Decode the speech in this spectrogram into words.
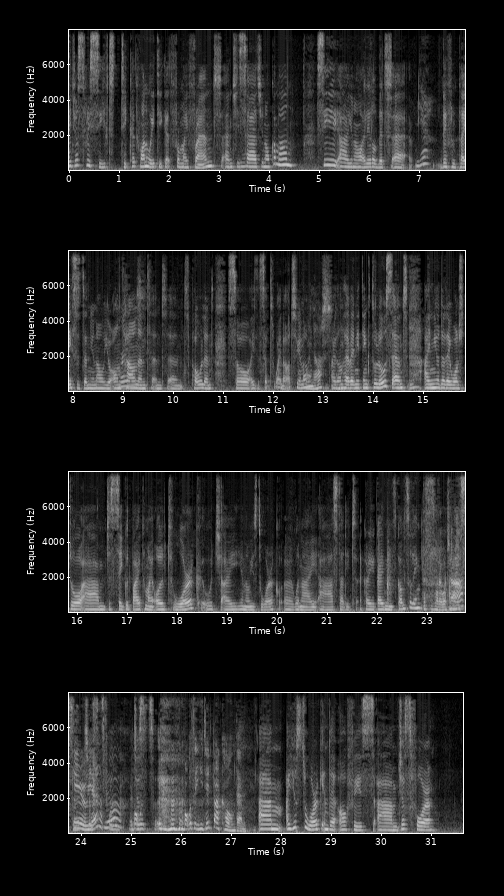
I just received ticket, one way ticket from my friend, and she said, you know, come on, see, uh, you know, a little bit uh, yeah? different places than you know your own town and, and and Poland. So I just said, why not? You know, Why not? I don't have anything to lose, and I knew that I wanted to um, just say goodbye to my old work, which I you know used to work uh, when I uh, studied career guidance counseling. This is what I want to And ask said you. just- yes. yeah, What, what just. was, what was it you did back home then? Um, I used to work in the office um, just for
